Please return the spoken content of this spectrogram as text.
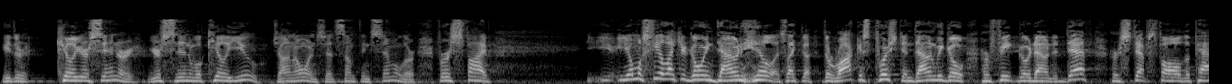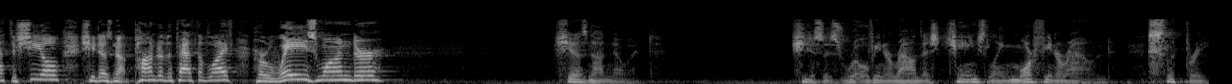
Either kill your sin or your sin will kill you. John Owen said something similar. Verse 5 you, you, almost feel like you're going downhill. It's like the, the rock is pushed and down we go. Her feet go down to death. Her steps follow the path to Sheol. She does not ponder the path of life. Her ways wander. She does not know it. She just is roving around, this changeling, morphing around, slippery,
